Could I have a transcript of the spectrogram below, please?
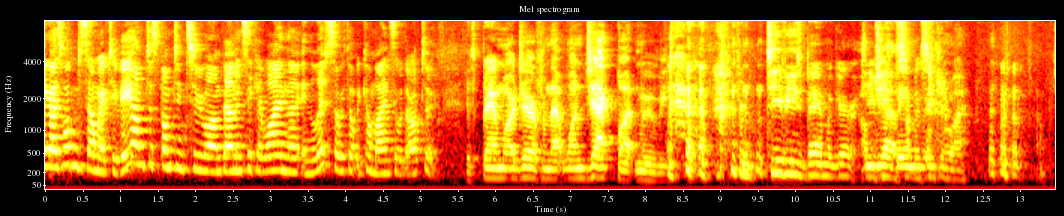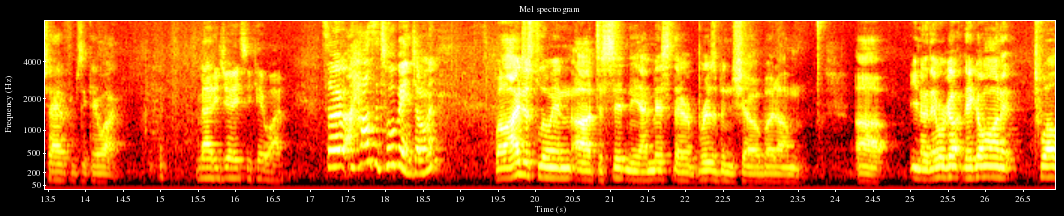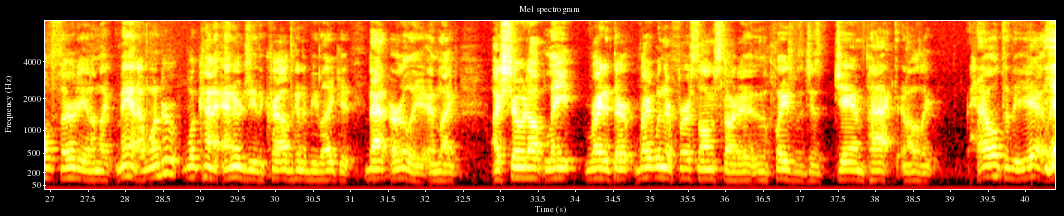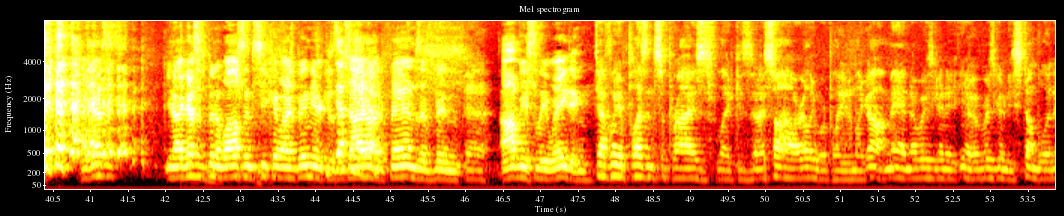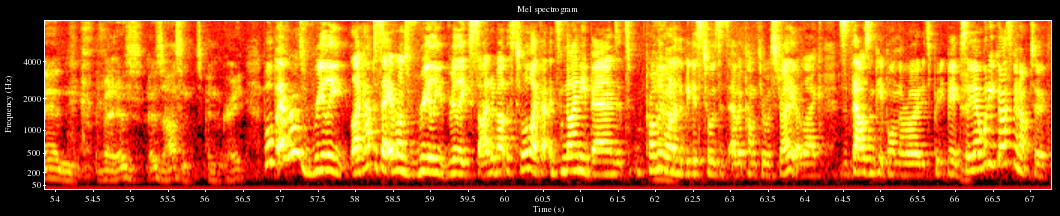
Hey guys, welcome to Soundwave TV. I'm just bumped into um, Bam and CKY in the in the lift, so we thought we'd come by and see what they're up to. It's Bam Margera from that one Jackbutt movie. from TV's Bam Margera. I'm TV's Jess, Bam I'm in CKY. I'm Chad from CKY. Matty J, CKY. So, uh, how's the tour been, gentlemen? well, I just flew in uh, to Sydney. I missed their Brisbane show, but um, uh, you know they were go they go on at twelve thirty, and I'm like, man, I wonder what kind of energy the crowd's gonna be like it that early, and like. I showed up late, right at their, right when their first song started, and the place was just jam packed, and I was like, "Hell to the yeah!" Like, I guess, it's, you know, I guess it's been a while since CKY's been here because the Definitely, diehard yeah. fans have been Yeah. obviously waiting. Definitely a pleasant surprise, like, cause I saw how early we're playing. I'm like, oh man, nobody's gonna, you know, everybody's gonna be stumbling in. But it was, it was awesome. It's been great. Well, but everyone's really like I have to say everyone's really really excited about this tour. Like it's 90 bands. It's probably Yeah. one of the biggest tours that's ever come through Australia. Like there's a thousand people on the road. It's pretty big. So yeah, what have you guys been up to?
